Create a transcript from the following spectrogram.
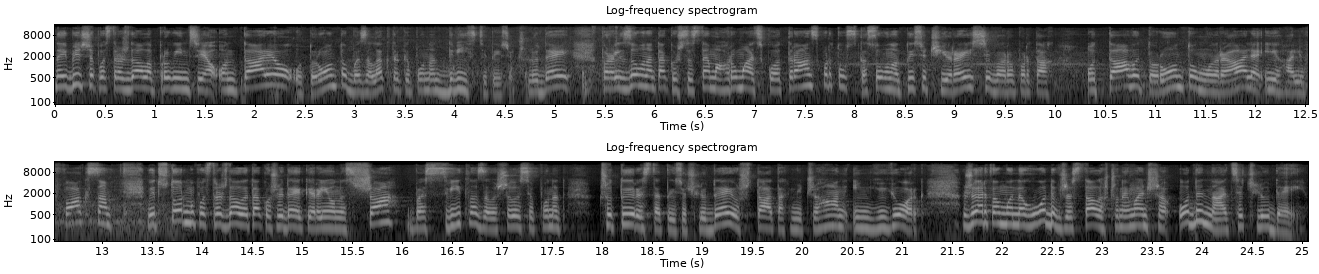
Найбільше постраждала провінція Онтаріо. У Торонто без електрики понад 200 тисяч людей. Паралізована також система громадського транспорту. Скасовано тисячі рейсів в аеропортах Оттави, Торонто, Монреаля і Галіфакса. Від шторму постраждали також і деякі райони США. Без світла залишилося понад 400 тисяч людей у штатах Мічиган і Нью-Йорк. Жертвами нагоди вже стали щонайменше 11 людей.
